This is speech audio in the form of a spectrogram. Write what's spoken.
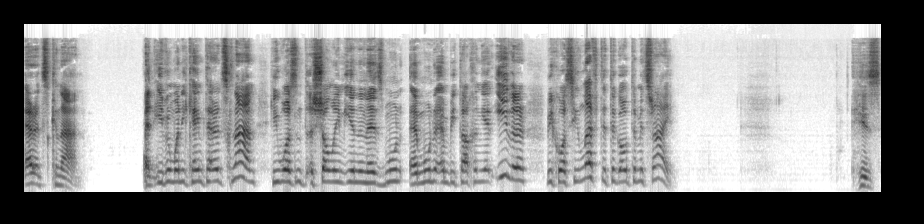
Eretz Canaan. And even when he came to Eretz Canaan, he wasn't a Sholem in his Emunah and Bitachon yet either, because he left it to go to Mitzrayim. His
